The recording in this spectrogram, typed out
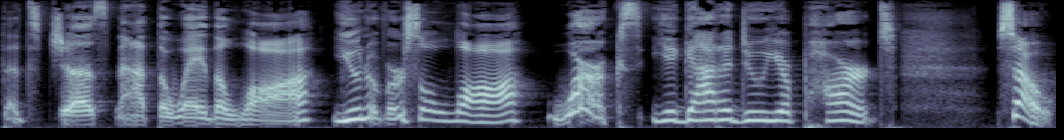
That's just not the way the law, universal law, works. You got to do your part. So,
